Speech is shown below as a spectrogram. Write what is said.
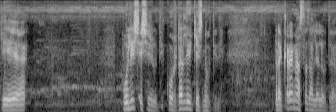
की पोलीस स्टेशन होती कोर्टातली केस नव्हती ती. प्रकरण असं झालेलं होतं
